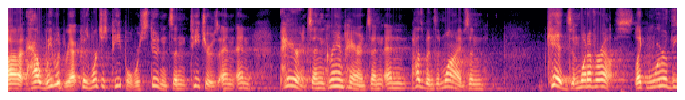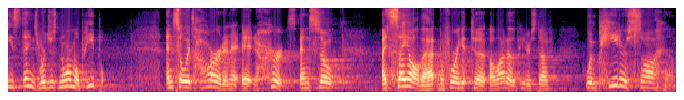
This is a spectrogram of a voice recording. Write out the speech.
uh, how we would react, because we're just people. We're students and teachers and, and parents and grandparents and, and husbands and wives and kids and whatever else. Like we're these things, we're just normal people. And so it's hard and it, it hurts. And so I say all that before I get to a lot of the Peter stuff. When Peter saw him,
